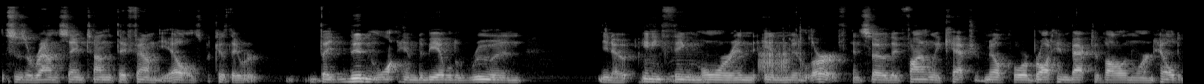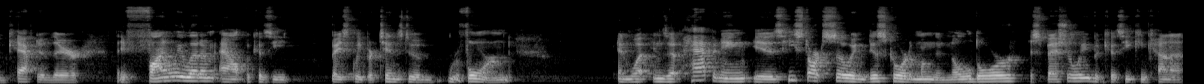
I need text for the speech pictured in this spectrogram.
This is around the same time that they found the elves because they were they didn't want him to be able to ruin you know anything more in in Middle Earth, and so they finally captured Melkor, brought him back to Valinor, and held him captive there. They finally let him out because he basically pretends to have reformed. And what ends up happening is he starts sowing discord among the Noldor, especially because he can kind of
